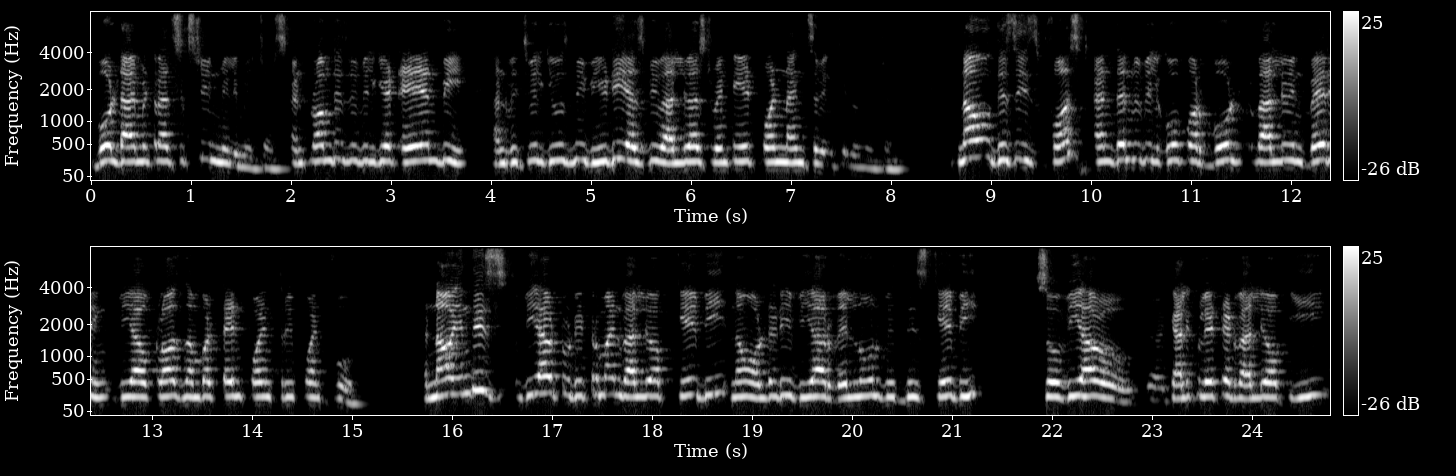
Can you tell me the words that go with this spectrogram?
bolt diameter as 16 millimeters. And from this, we will get A and B, and which will give me VDSB value as 28.97 kilonewton. Now this is first, and then we will go for bolt value in bearing. We have clause number 10.3.4 and now in this, we have to determine value of KB. Now already we are well known with this KB. So we have uh, calculated value of E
